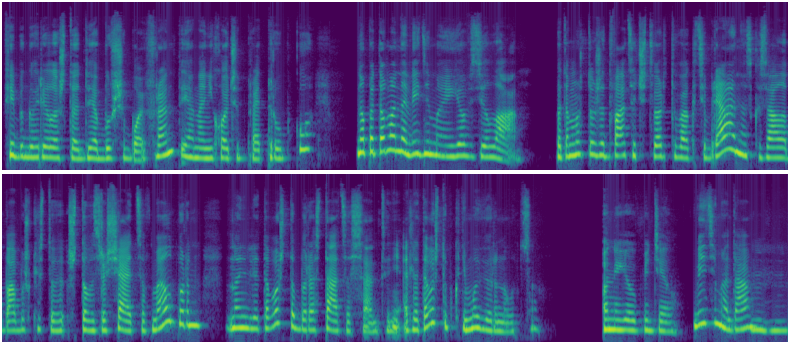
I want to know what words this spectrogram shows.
Фиби говорила, что это ее бывший бойфренд, и она не хочет брать трубку. Но потом она, видимо, ее взяла. Потому что уже 24 октября она сказала бабушке, что, что возвращается в Мелбурн, но не для того, чтобы расстаться с Антони, а для того, чтобы к нему вернуться. Он ее убедил. Видимо, да. Угу.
